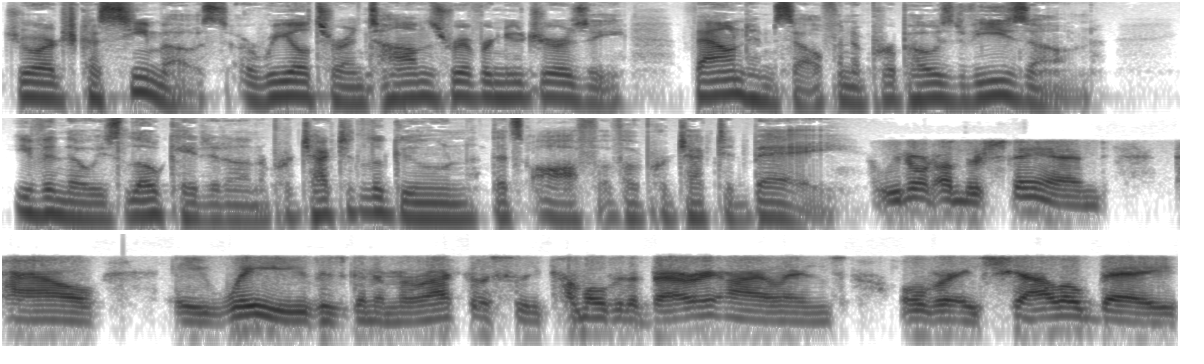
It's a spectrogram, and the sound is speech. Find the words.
George Kasimos, a realtor in Toms River, New Jersey, found himself in a proposed V zone, even though he's located on a protected lagoon that's off of a protected bay. We don't understand how a wave is going to miraculously come over the Barrier Islands over a shallow bay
